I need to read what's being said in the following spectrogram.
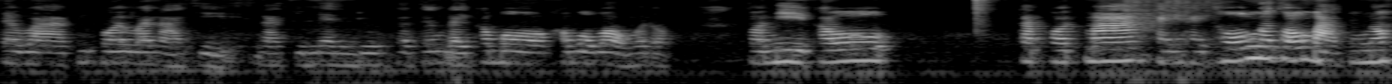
แต่ว่าพี่พลอยว่านาจินาจิแม่นอยู่แต่จังไดเขาบ่เขาบ่เว้ามาดอก ตอนนี้เขา ถ้าพอดมาให้ให้ท้องเนาะท้องบาทหนึงเนาะ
